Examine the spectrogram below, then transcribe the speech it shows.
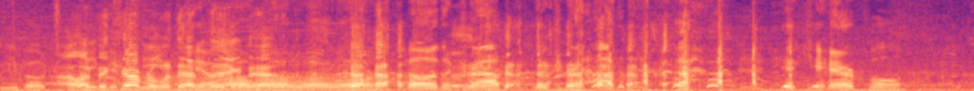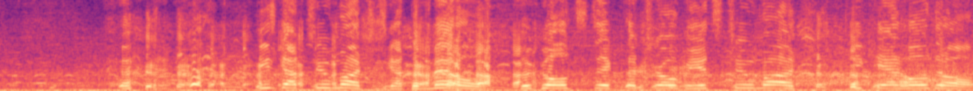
Evo 2015. I would be careful with that Yeah, thing, whoa, man. Whoa, whoa, whoa. oh, the crowd, the crowd. Be careful. He's got too much. He's got the medal, the gold stick, the trophy. It's too much. He can't hold it all.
